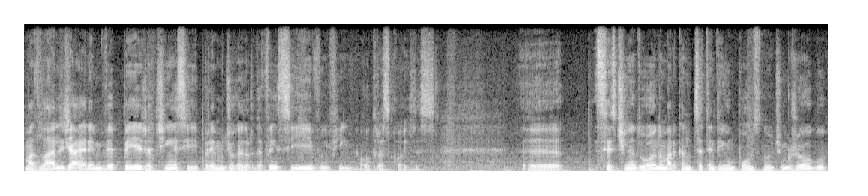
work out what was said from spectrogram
Mas lá ele já era MVP, já tinha esse prêmio de jogador defensivo, enfim, outras coisas. Uh, cestinha do ano, marcando 71 pontos no último jogo.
